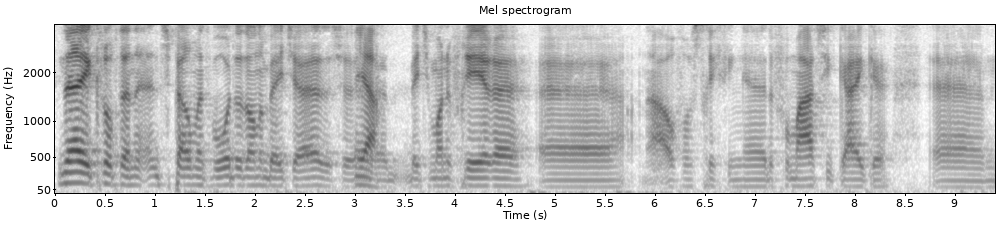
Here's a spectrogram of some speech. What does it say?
Nee, klopt. En, en het spel met woorden dan een beetje, hè? Dus uh, ja. een beetje manoeuvreren, uh, nou, alvast richting uh, de formatie kijken. Ehm,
